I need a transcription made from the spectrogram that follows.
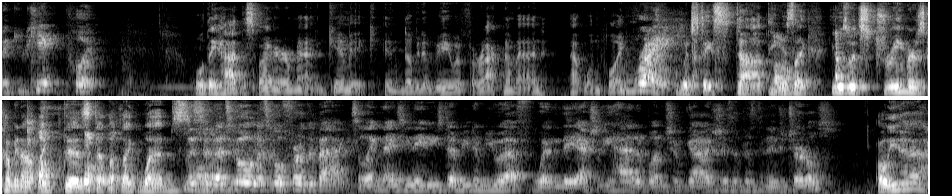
like you can't put Well, they had the Spider Man gimmick in WWE with Arachnaman at one point, right. which they stopped. He was Oh. like, he was with streamers coming out like this that looked like webs. Listen, let's go. Let's go further back to like 1980s WWF when they actually had a bunch of guys dressed up as the Ninja Turtles. Oh yeah,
